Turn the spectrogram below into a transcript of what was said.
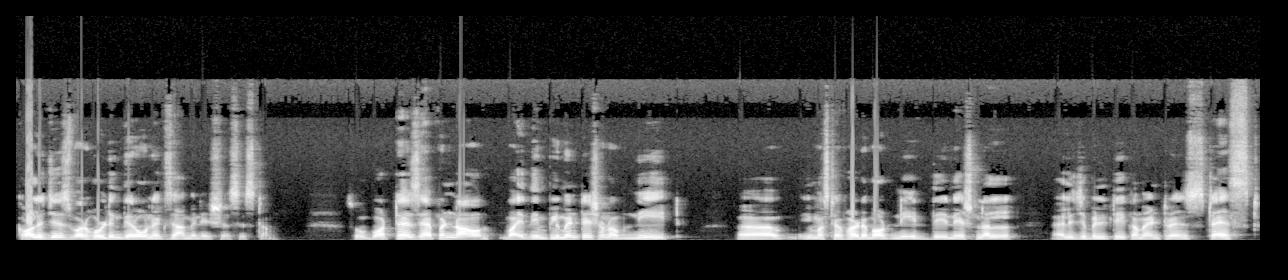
colleges were holding their own examination system. So, what has happened now by the implementation of NEET, uh, you must have heard about NEET, the National Eligibility cum Entrance Test,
